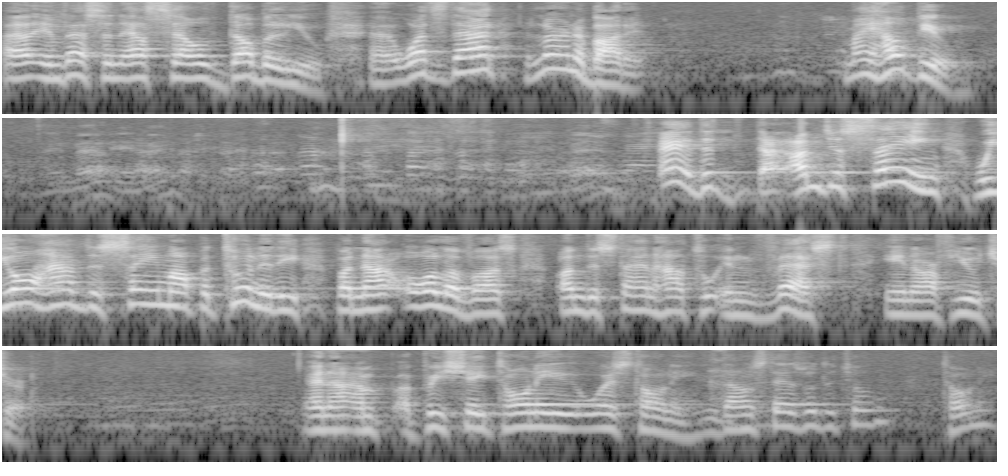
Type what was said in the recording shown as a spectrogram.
I'll invest in SLW. Uh, what's that? Learn about it. it might help you. Hey, I'm just saying we all have the same opportunity, but not all of us understand how to invest in our future. And I appreciate Tony. Where's Tony? He's downstairs with the children? Tony?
